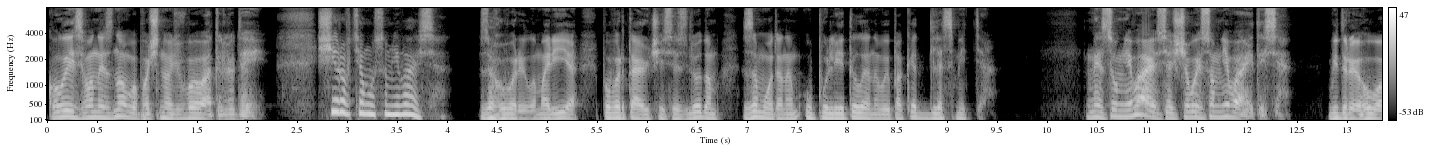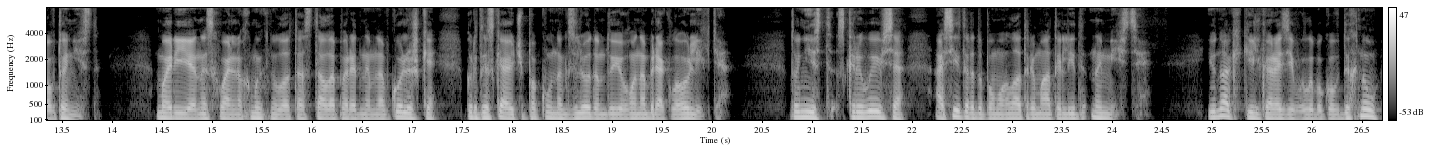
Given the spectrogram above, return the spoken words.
Колись вони знову почнуть вбивати людей. Щиро в цьому сумніваюся, заговорила Марія, повертаючися з льодом, замотаним у поліетиленовий пакет для сміття. Не сумніваюся, що ви сумніваєтеся, відреагував тоніст. Марія несхвально хмикнула та стала перед ним навколішки, притискаючи пакунок з льодом до його набряклого ліктя. Тоніст скривився, а сітра допомогла тримати лід на місці. Юнак кілька разів глибоко вдихнув,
